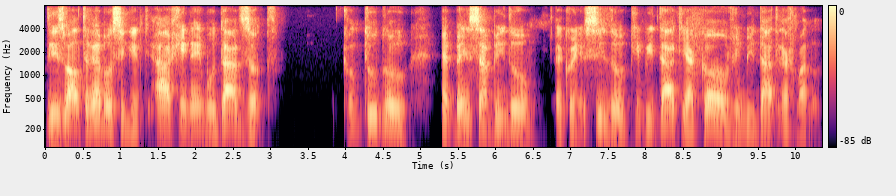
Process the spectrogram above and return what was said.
Diz o Altereba o seguinte, Achinei mudad zot. Contudo, é bem sabido é conhecido que Midat Yaakov e Midat Rachmanut.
